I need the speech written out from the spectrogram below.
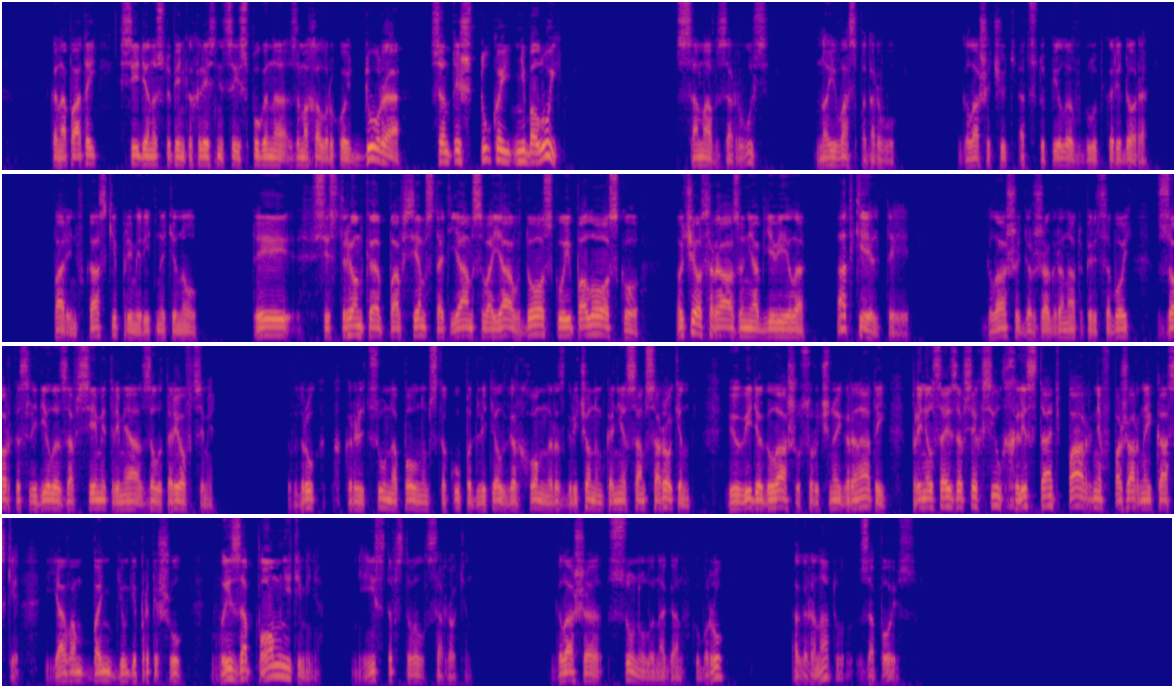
Конопатый, сидя на ступеньках лестницы, испуганно замахал рукой. «Дура! С этой штукой не балуй!» «Сама взорвусь, но и вас подорву». Глаша чуть отступила вглубь коридора. Парень в каске примирительно тянул. Ты, сестренка, по всем статьям своя в доску и полоску. Ну, чего сразу не объявила? Откель ты? Глаша, держа гранату перед собой, зорко следила за всеми тремя золотаревцами. Вдруг к крыльцу на полном скаку подлетел верхом на разгоряченном коне сам Сорокин и, увидя Глашу с ручной гранатой, принялся изо всех сил хлестать парня в пожарной каске. «Я вам, бандюги, пропишу. Вы запомните меня!» — неистовствовал Сорокин. Глаша сунула наган в кобуру, а гранату за пояс.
